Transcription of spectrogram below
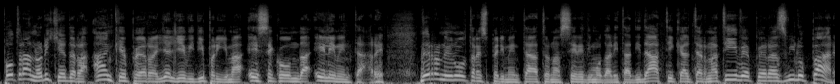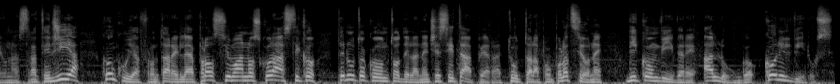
potranno richiederla anche per gli allievi di prima e seconda elementare. Verranno inoltre sperimentate una serie di modalità didattiche alternative per sviluppare una strategia con cui affrontare il prossimo anno scolastico, tenuto conto della necessità per tutta la popolazione di convivere a lungo con il virus.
